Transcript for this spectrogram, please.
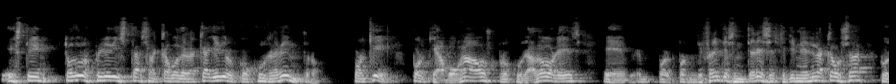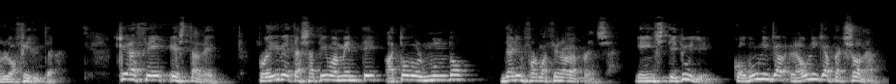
estén todos los periodistas al cabo de la calle de lo que ocurre dentro. ¿Por qué? Porque abogados, procuradores, eh, por, diferentes intereses que tienen en la causa, pues lo filtran. ¿Qué hace esta ley? Prohíbe tasativamente a todo el mundo dar información a la prensa e instituye como única, la única persona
